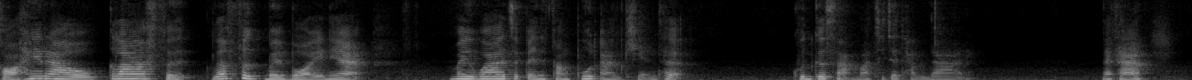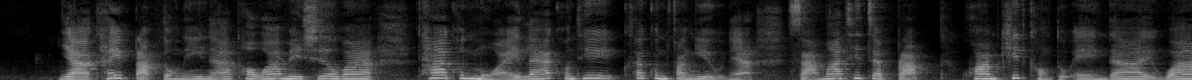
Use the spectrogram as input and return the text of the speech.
ขอให้เรากล้าฝึกและฝึกบ่อยๆ เนี่ย ไม่ว่าจะเป็นฟังพูดอ่านเขียนเถอะ คุณก็สามารถที่จะทำได้นะคะ อยากให้ปรับตรงนี้นะ เพราะว่าเมย์เชื่อว่าถ้าคุณหมวยและคนที่ถ้าคุณฟังอยู่เนี่ยสามารถที่จะปรับความคิดของตัวเองได้ว่า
